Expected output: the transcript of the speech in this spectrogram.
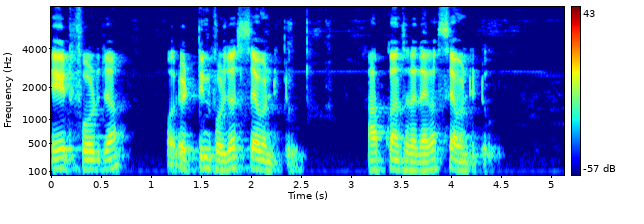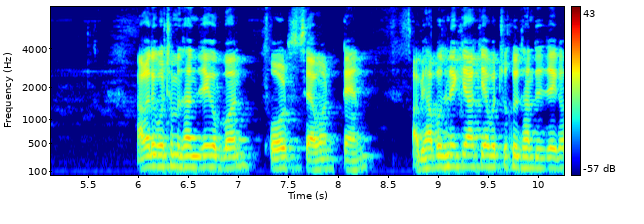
एट फोर जा, और एट्टीन फोर जा सेवेंटी टू आपका आंसर आ जाएगा सेवेंटी टू अगले क्वेश्चन में ध्यान दीजिएगा वन फोर सेवन टेन अब यहाँ पर उसने क्या किया, बच्चों को ध्यान दीजिएगा।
